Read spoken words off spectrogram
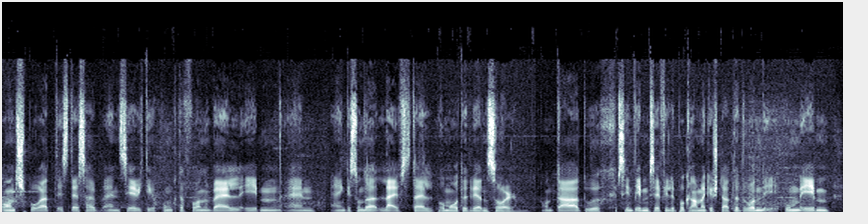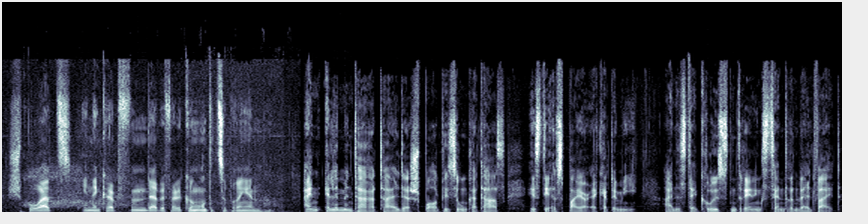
und Sport ist deshalb ein sehr wichtiger Punkt davon, weil eben ein, ein gesunder Lifestyle promotet werden soll. Und dadurch sind eben sehr viele Programme gestartet worden, um eben Sport in den Köpfen der Bevölkerung unterzubringen. Ein elementarer Teil der Sportvision Katars ist die Aspire Academy, eines der größten Trainingszentren weltweit.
